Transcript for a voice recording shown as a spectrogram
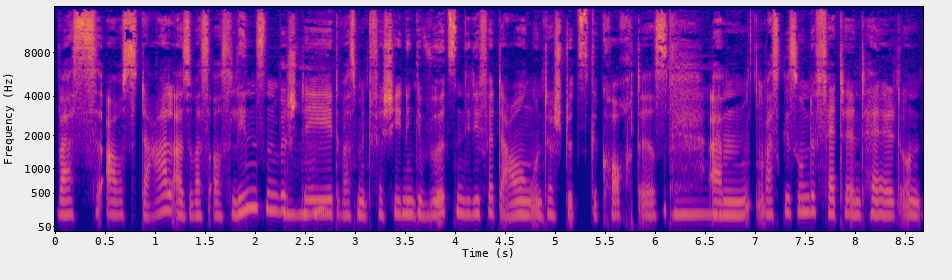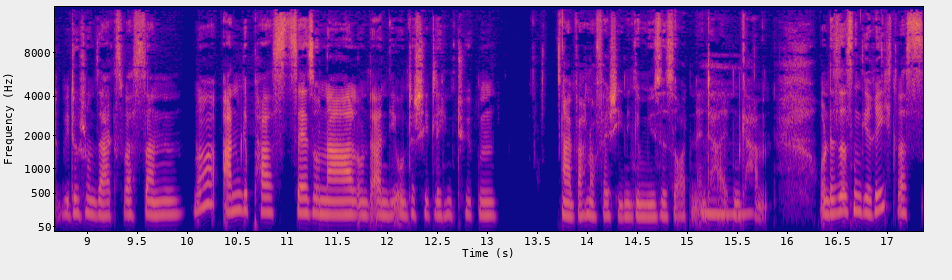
was aus Dal, also was aus Linsen Essen besteht, mhm. was mit verschiedenen Gewürzen, die die Verdauung unterstützt, gekocht ist, mhm. ähm, was gesunde Fette enthält und wie du schon sagst, was dann ne, angepasst, saisonal und an die unterschiedlichen Typen einfach noch verschiedene Gemüsesorten enthalten mhm. kann. Und das ist ein Gericht, was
